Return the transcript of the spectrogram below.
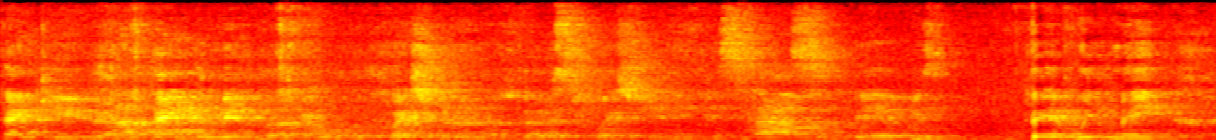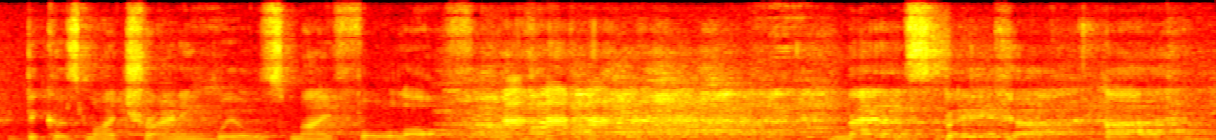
Thank you. Uh, thank the member for the question and the first question in this House. And bear with, bear with me because my training wheels may fall off. Madam Speaker, uh,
